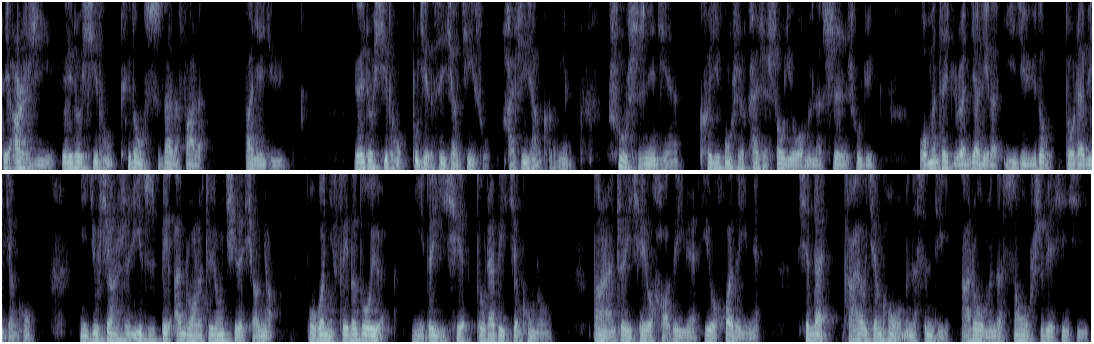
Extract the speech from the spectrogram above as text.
第二十集：元宇宙系统推动时代的发展大结局。元宇宙系统不仅是一项技术，还是一场革命。数十年前，科技公司开始收集我们的私人数据，我们在软件里的一举一动都在被监控。你就像是一只被安装了追踪器的小鸟，不管你飞得多远，你的一切都在被监控中。当然，这一切有好的一面，也有坏的一面。现在，它还要监控我们的身体，拿着我们的生物识别信息，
